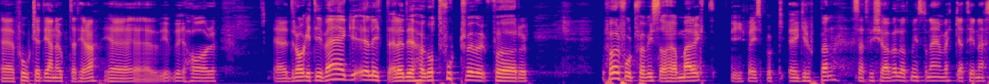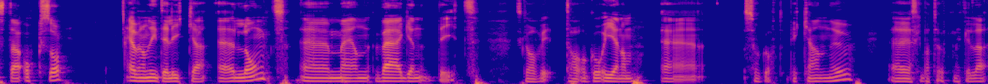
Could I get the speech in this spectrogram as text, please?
Eh, fortsätt gärna uppdatera. Eh, vi, vi, har eh, dragit iväg lite, eller det har gått fort för, för, för fort för vissa har jag märkt i Facebookgruppen. Så att vi kör väl åtminstone en vecka till nästa också. Även om det inte är lika eh, långt. Eh, men vägen dit ska vi ta och gå igenom eh, så gott vi kan nu. Eh, jag ska bara ta upp mitt lilla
